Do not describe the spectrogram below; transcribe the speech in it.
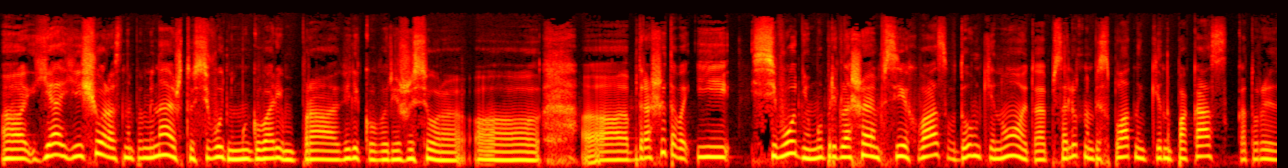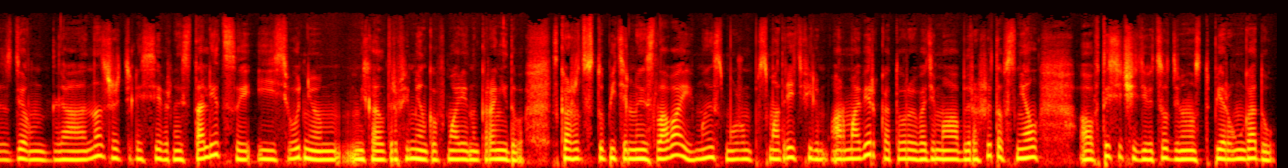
А, я еще раз напоминаю, что сегодня мы говорим про великого режиссера а, а, Абдрашитова, и сегодня мы приглашаем всех вас в Дом кино. Это абсолютно бесплатный кинопоказ, который сделан для нас, жителей северной столицы. И сегодня Михаил Трофименков, Марина Кранидова скажут вступительные слова, и мы сможем посмотреть фильм «Армавир», который Вадим Абдрашитов снял в 1991 году.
